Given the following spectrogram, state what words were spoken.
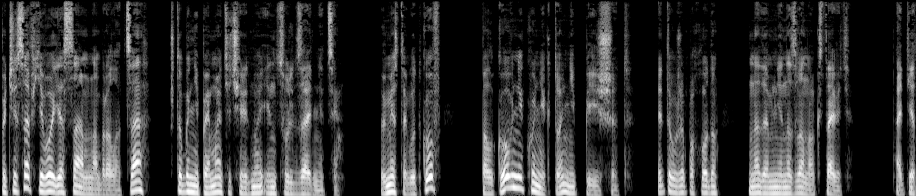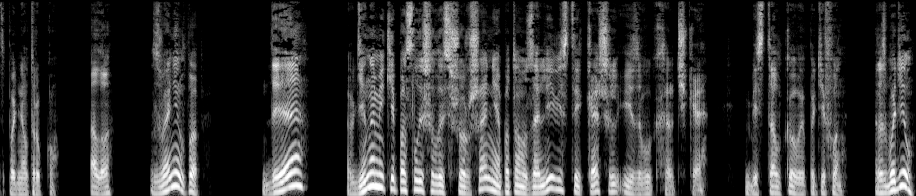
Почесав его, я сам набрал отца, чтобы не поймать очередной инсульт задницы. Вместо гудков полковнику никто не пишет. Это уже, походу, надо мне на звонок ставить. Отец поднял трубку. Алло. Звонил, пап? Да? В динамике послышалось шуршание, а потом заливистый кашель и звук харчка. Бестолковый патефон. Разбудил?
